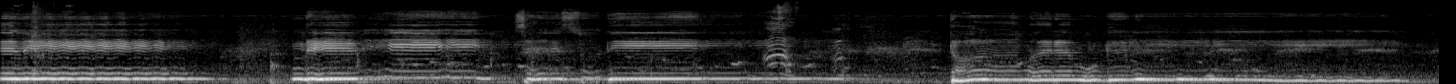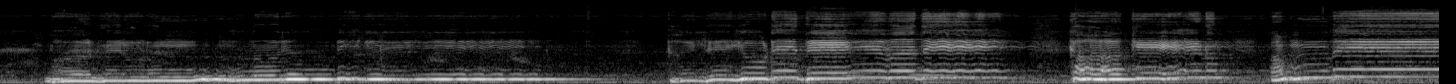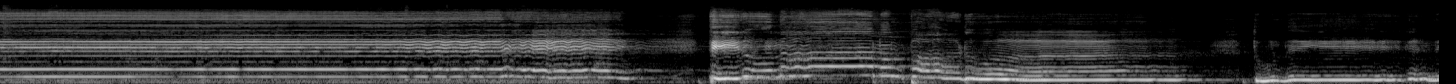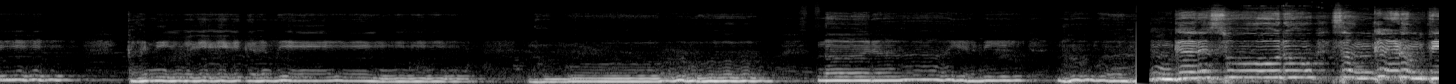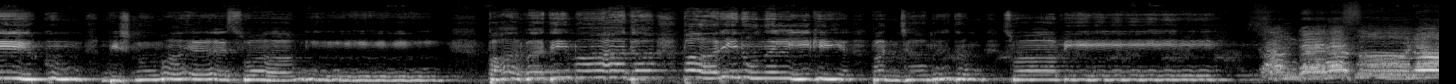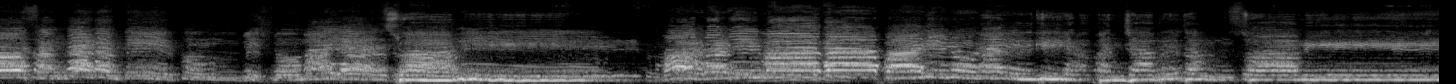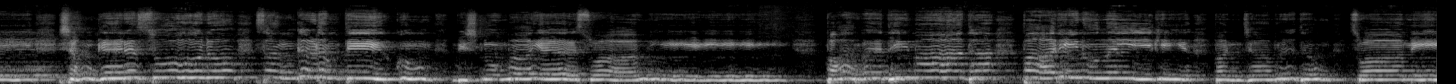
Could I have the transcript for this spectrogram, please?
Mm-hmm. സ്വാമി. നൽകിയ പഞ്ചാമൃതം സ്വാമി. ശങ്കരസൂനു സങ്കടം തീർക്കും വിഷ്ണുമായ സ്വാമി. പാർവതി മാത പാരിനു നൽകിയ പഞ്ചാമൃതം സ്വാമി.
